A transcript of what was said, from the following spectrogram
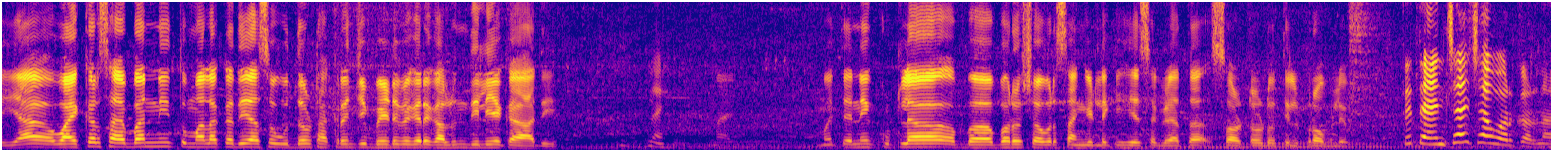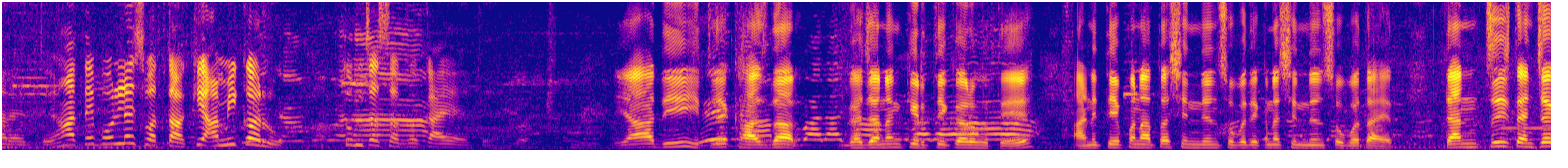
या वायकर साहेबांनी तुम्हाला कधी असं उद्धव ठाकरेंची भेट वगैरे घालून दिली आहे का आधी? नाही. मग त्यांनी कुठल्या ब- भरोशावर सांगितलं की हे सगळे आता सॉर्ट आउट होतील प्रॉब्लेम ते त्यांच्या ह्याच्यावर करणार आहेत ते. हां ते बोलले स्वतः की आम्ही करू. तुमचं सगळं काय आहे ते. याआधी इथले खासदार गजानन कीर्तीकर होते आणि ते पण आता शिंदेसोबत एकनाथ शिंदेसोबत आहेत. त्यांची त्यांच्या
